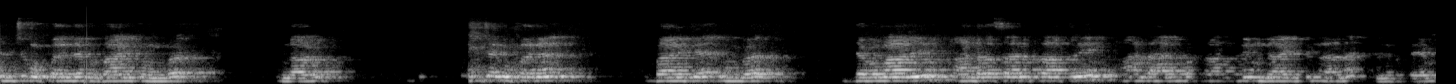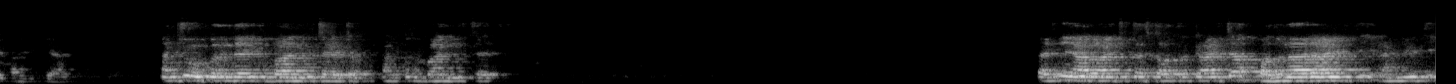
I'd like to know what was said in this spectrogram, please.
അഞ്ചു മുപ്പതിന്റെ കുർബാനയ്ക്ക് മുമ്പ് ഉണ്ടാകും. അഞ്ച് മുപ്പതിന് കുർബാനയ്ക്ക് മുമ്പ് ജപമാലയും ആണ്ടവസാന പ്രാർത്ഥനയും ആണ്ടാരംഭ പ്രാർത്ഥനയും ഉണ്ടായിരിക്കുന്നതാണ് എന്ന് പ്രത്യേകം അറിയിക്കുകയാണ്. അഞ്ചു മുപ്പതിന്റെ കുർബാനയ്ക്ക് ശേഷം അടുത്ത കുർബാനയ്ക്ക് ശേഷം കഴിഞ്ഞ ഞായറാഴ്ചത്തെ സ്തോത്രക്കാഴ്ച പതിനാലായിരത്തി അഞ്ഞൂറ്റി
